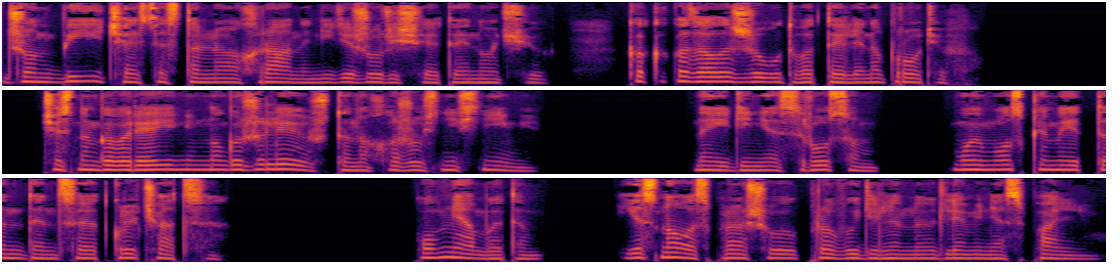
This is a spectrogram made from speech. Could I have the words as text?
Джон Би и часть остальной охраны, не дежурящей этой ночью, как оказалось, живут в отеле напротив. Честно говоря, я немного жалею, что нахожусь не с ними. Наедине с Росом мой мозг имеет тенденцию отключаться. Помня об этом, Я снова спрашиваю про выделенную для меня спальню.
